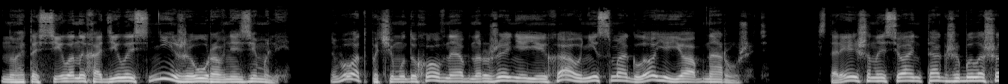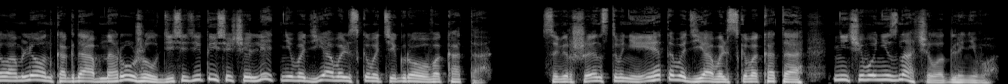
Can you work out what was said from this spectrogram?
но эта сила находилась ниже уровня Земли. Вот почему духовное обнаружение Ейхау не смогло ее обнаружить. Старейшина Сюань также был ошеломлен, когда обнаружил десятитысячелетнего дьявольского тигрового кота. Совершенствование этого дьявольского кота ничего не значило для него.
